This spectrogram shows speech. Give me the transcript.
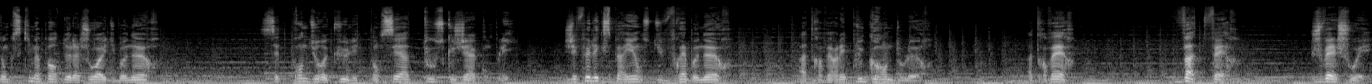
Donc ce qui m'apporte de la joie et du bonheur, c'est de prendre du recul et de penser à tout ce que j'ai accompli. J'ai fait l'expérience du vrai bonheur à travers les plus grandes douleurs. À travers... Va te faire. Je vais échouer.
